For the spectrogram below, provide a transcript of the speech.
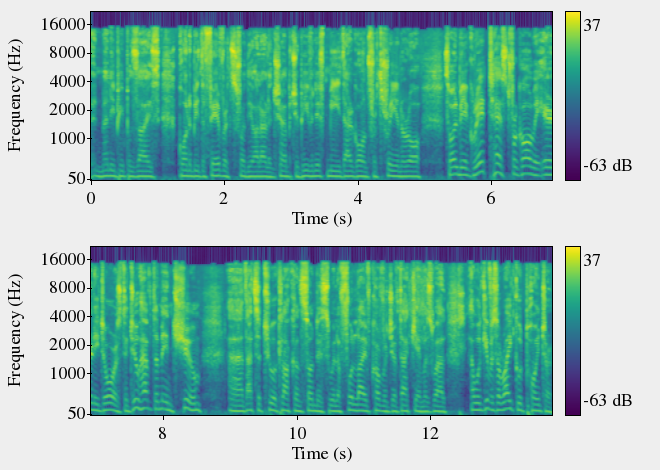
in many people's eyes, going to be the favourites for the All Ireland Championship, even if Meath are going for three in a row. So it'll be a great test for Galway early doors. They do have them in Tuam. Uh, that's at 2 o'clock on Sunday, so we'll have full live coverage of that game as well. And will give us a right good pointer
